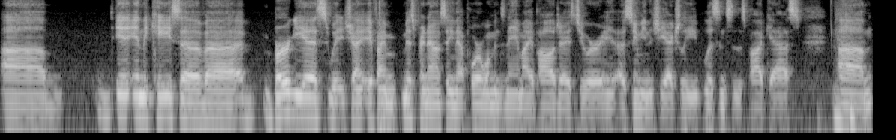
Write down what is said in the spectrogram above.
Um, in, in, the case of uh, Berghuis, which I, if I'm mispronouncing that poor woman's name, I apologize to her, assuming that she actually listens to this podcast. Um,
